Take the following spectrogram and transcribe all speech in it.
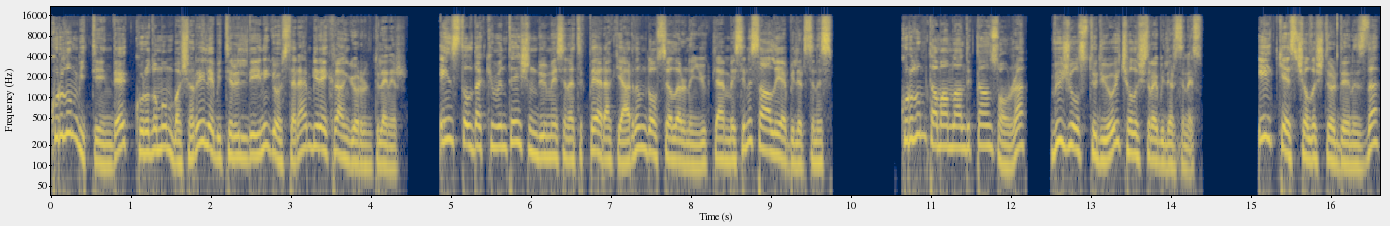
Kurulum bittiğinde kurulumun başarıyla bitirildiğini gösteren bir ekran görüntülenir. Install Documentation düğmesine tıklayarak yardım dosyalarının yüklenmesini sağlayabilirsiniz. Kurulum tamamlandıktan sonra Visual Studio'yu çalıştırabilirsiniz. İlk kez çalıştırdığınızda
